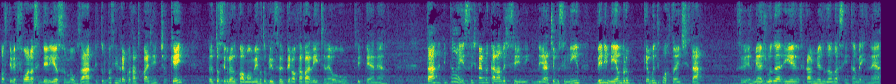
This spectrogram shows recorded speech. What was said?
Nosso telefone, nosso endereço, meu zap, tudo pra você entrar em contato com a gente, ok? Eu tô segurando com a mão mesmo, tô precisando pegar o cavalete, né? O tripé, né? Tá? Então é isso. Se inscreve no canal, ativa o sininho, vire membro, que é muito importante, tá? Você me ajuda e você acaba me ajudando assim também, né?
